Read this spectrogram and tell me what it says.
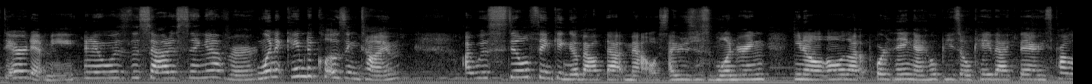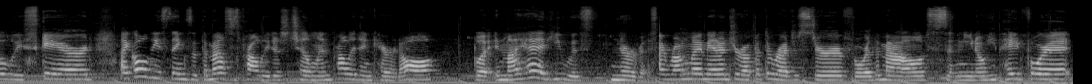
stared at me. And it was the saddest thing ever. When it came to closing time, I was still thinking about that mouse. I was just wondering, you know, oh, that poor thing, I hope he's okay back there. He's probably scared. Like all these things that the mouse is probably just chilling, probably didn't care at all but in my head he was nervous. I rung my manager up at the register for the mouse and you know he paid for it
